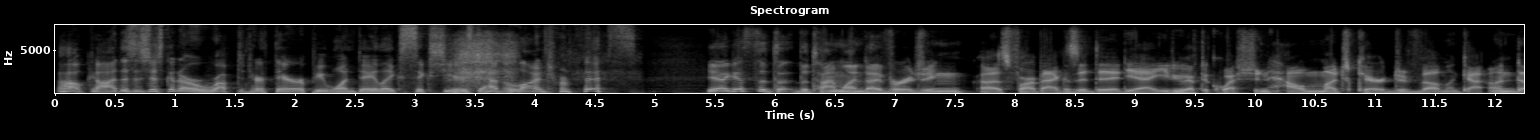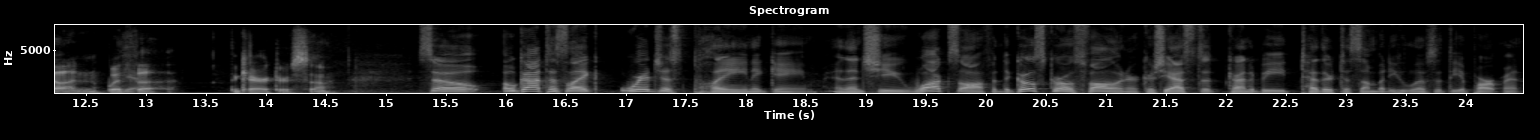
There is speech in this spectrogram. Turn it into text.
Oh god, this is just gonna erupt in her therapy one day, like six years down the line from this. Yeah, I guess the the timeline diverging uh, as far back as it did. Yeah, you do have to question how much character development got undone with Yeah. the the characters. So So Ogata's like, we're just playing a game. And then she walks off, and the ghost girl's following her because she has to kind of be tethered to somebody who lives at the apartment.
